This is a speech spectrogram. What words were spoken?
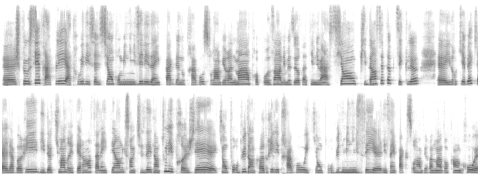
Je peux aussi être appelée à trouver des solutions pour minimiser les impacts de nos travaux sur l'environnement en proposant des mesures d'atténuation. Puis dans cette optique-là, Hydro-Québec a élaboré des documents de référence à l'interne qui sont utilisés dans tous les projets euh, qui ont pour but d'encadrer les travaux et qui ont pour but de minimiser euh, les impacts sur l'environnement. Donc, en gros, euh,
